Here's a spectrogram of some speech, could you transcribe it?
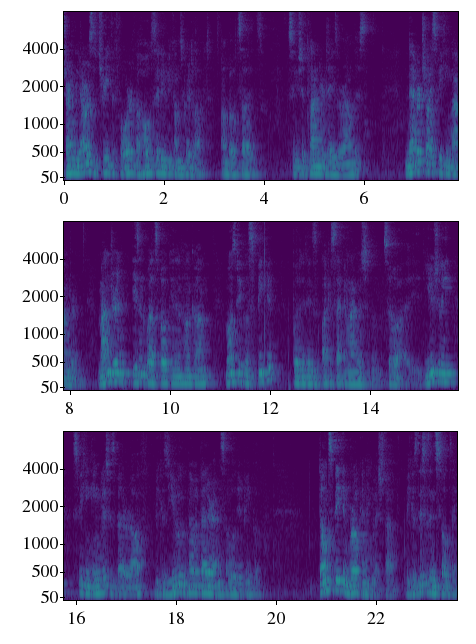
During the hours of 3 to 4, the whole city becomes gridlocked on both sides. So you should plan your days around this. Never try speaking Mandarin. Mandarin isn't well spoken in Hong Kong. Most people speak it, but it is like a second language to them. So uh, usually speaking English is better off because you will know it better and so will your people. Don't speak in broken English though, because this is insulting.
